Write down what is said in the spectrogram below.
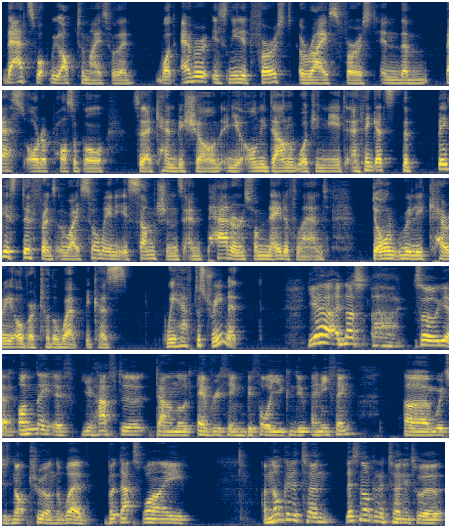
that's what we optimize for that. Whatever is needed first arrives first in the best order possible so that can be shown and you only download what you need. I think that's the biggest difference and why so many assumptions and patterns from native land don't really carry over to the web because we have to stream it. Yeah, and that's uh, so. Yeah, on native, you have to download everything before you can do anything, um, which is not true on the web. But that's why I'm not going to turn. This is not going to turn into a,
